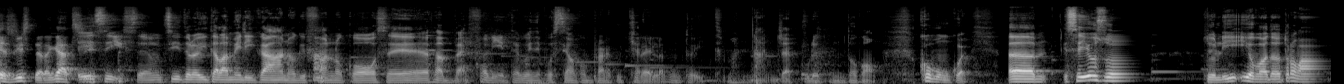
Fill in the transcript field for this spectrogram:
esiste, ragazzi. Esiste, è un sito italo-americano che ah. fanno ah. cose. Vabbè, fa niente, quindi possiamo comprare cucchiarella.it. Mannaggia, è pure .com. Comunque, ehm, se io sono lì, io vado a trovare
